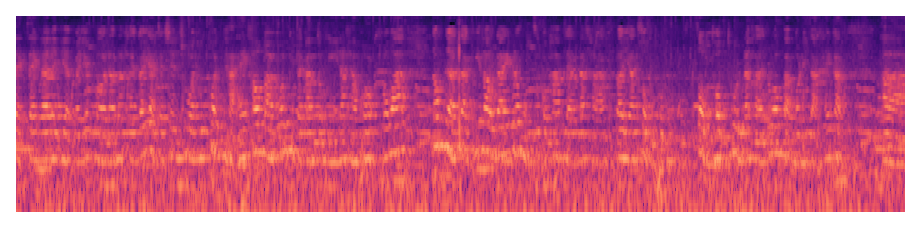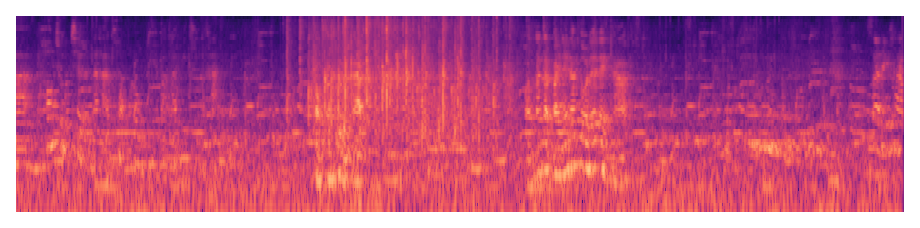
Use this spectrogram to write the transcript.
แจกแจงรายละเอียดไปเรียบร้อยแล้วนะคะ ก็อยากจะเชิญชวนทุกคนค่ะให้เข้ามาร่วมกิจกรรมตรงนี้นะคะ เพราะเพราะว่านอกเหนือจากที่เราได้เรื่องของสุขภาพแล้วนะคะ เรายังส่งทุนสมทบทุนนะคะ ร่วมแบบบริจาคให้กับอ่าห้องฉุกเฉินนะคะ ของโรงพยาบาลราชวิถีค่ะขอบพระคุณครับขอท่านถัดไปแนะนำตัวได้เลยครับสวัสดีค่ะ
